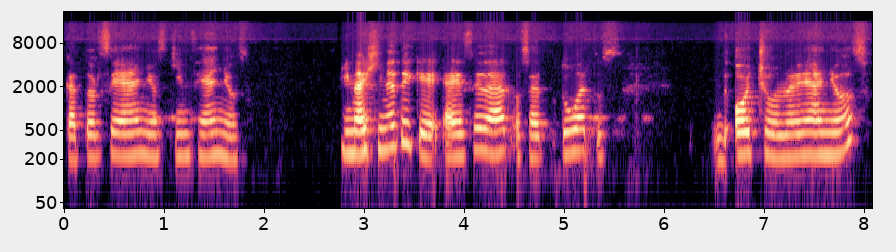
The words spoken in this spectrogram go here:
14 años, 15 años. Imagínate que a esa edad, o sea, tú a tus 8 o 9 años,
